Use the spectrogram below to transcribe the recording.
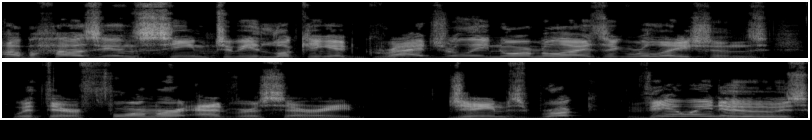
Abkhazians seem to be looking at gradually normalizing relations with their former adversary. James Brooke, VOA News,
